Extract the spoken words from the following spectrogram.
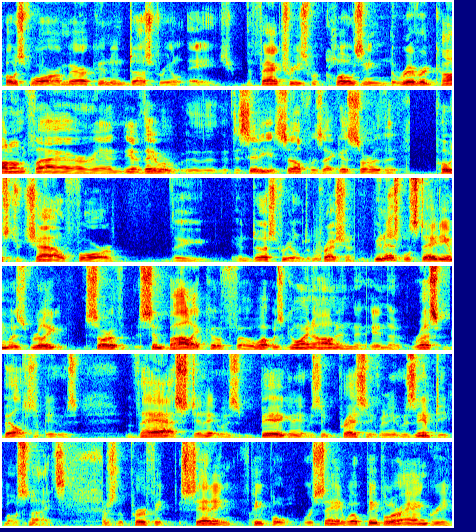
post war American industrial age. The factories were closing, the river had caught on fire, and you know, they were, the city itself was, I guess, sort of the poster child for the industrial depression. Municipal Stadium was really sort of symbolic of uh, what was going on in the, in the Rust Belt. It was vast and it was big and it was impressive and it was empty most nights. It was the perfect setting. People were saying, well, people are angry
